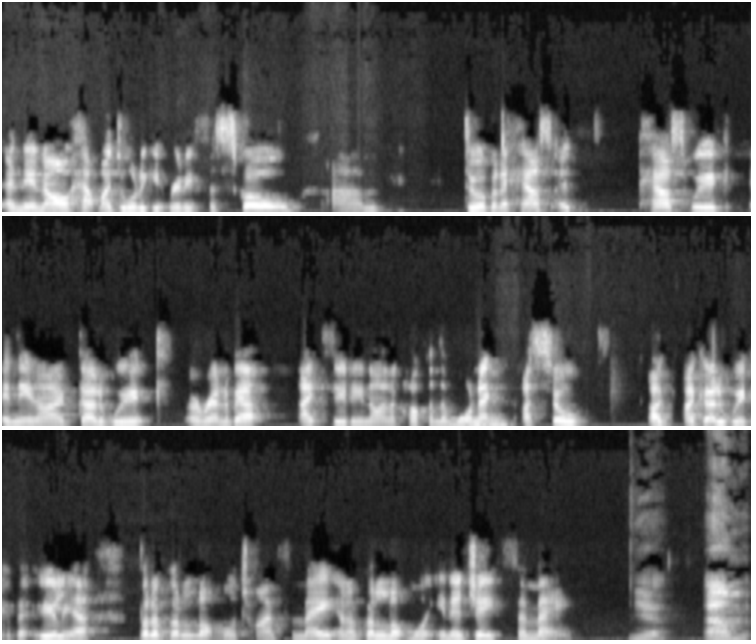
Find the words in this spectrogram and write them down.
and then I'll help my daughter get ready for school, um, do a bit of house uh, housework, and then I go to work around about 8:30, 9 o'clock in the morning. I still I, I, go to work a bit earlier, but I've got a lot more time for me, and I've got a lot more energy for me. Yeah. Um,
